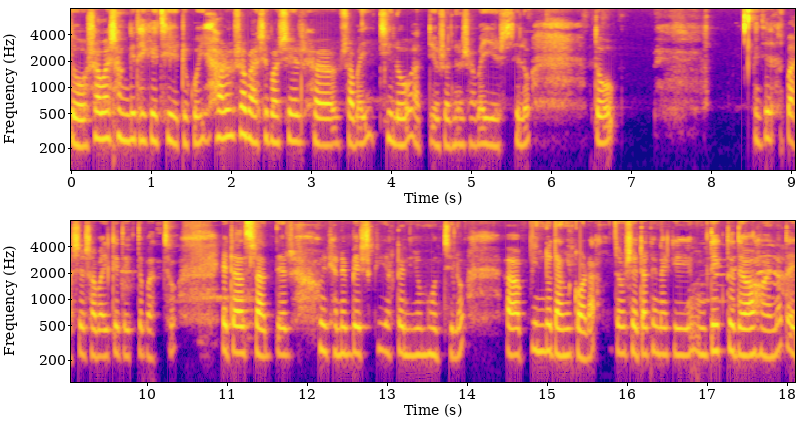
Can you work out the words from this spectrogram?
তো সবার সঙ্গে থেকেছি এটুকুই। আরও সব আশেপাশের সবাই ছিল, আত্মীয় স্বজন সবাই এসেছিল। তো যে পাশে সবাইকে দেখতে পাচ্ছ, এটা শ্রাদ্ধের ওইখানে বেশ কি একটা নিয়ম হচ্ছিল পিণ্ডদান করা। তো সেটাকে নাকি দেখতে দেওয়া হয় না, তাই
